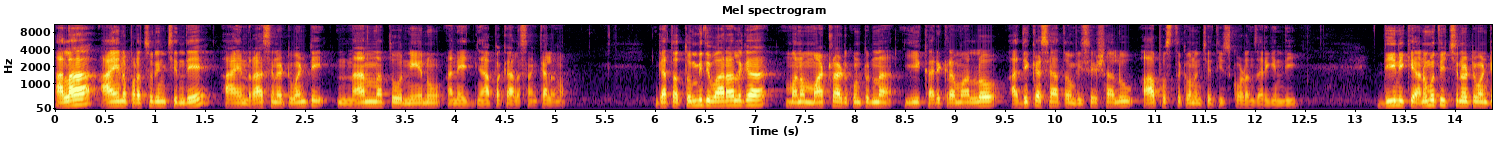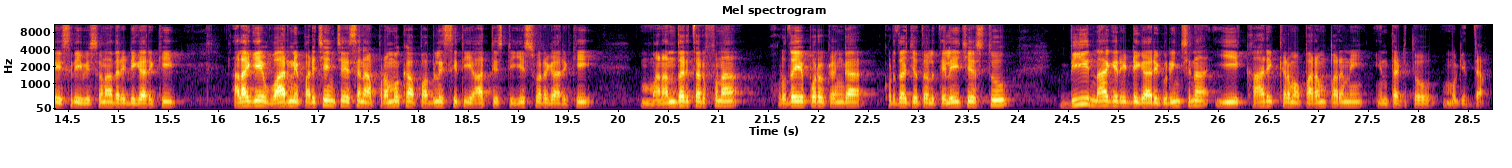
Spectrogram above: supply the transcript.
అలా ఆయన ప్రచురించిందే ఆయన రాసినటువంటి నాన్నతో నేను అనే జ్ఞాపకాల సంకలనం. గత తొమ్మిది వారాలుగా మనం మాట్లాడుకుంటున్న ఈ కార్యక్రమాల్లో అధిక శాతం విశేషాలు ఆ పుస్తకం నుంచే తీసుకోవడం జరిగింది. దీనికి అనుమతి ఇచ్చినటువంటి శ్రీ విశ్వనాథరెడ్డి గారికి అలాగే వారిని పరిచయం చేసిన ప్రముఖ పబ్లిసిటీ ఆర్టిస్ట్ ఈశ్వర్ గారికి మనందరి తరఫున హృదయపూర్వకంగా కృతజ్ఞతలు తెలియచేస్తూ బి. నాగిరెడ్డి గారి గురించిన ఈ కార్యక్రమ పరంపరని ఇంతటితో ముగిద్దాం.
